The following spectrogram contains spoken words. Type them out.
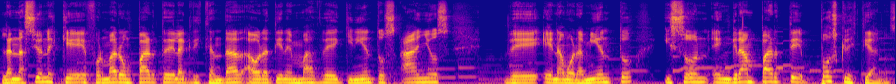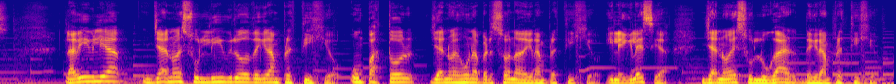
Las naciones que formaron parte de la cristiandad ahora tienen más de 500 años de enamoramiento y son en gran parte postcristianos. La Biblia ya no es un libro de gran prestigio, un pastor ya no es una persona de gran prestigio y la iglesia ya no es un lugar de gran prestigio.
